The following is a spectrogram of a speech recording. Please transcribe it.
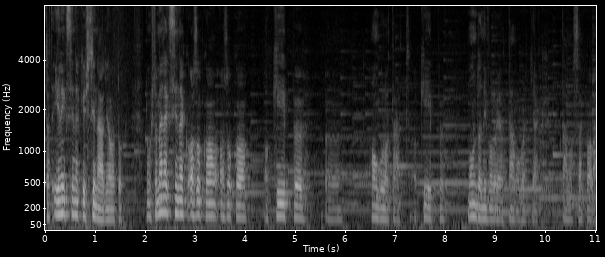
Tehát élénkszínek és színárnyalatok. Na most a meleg színek azok a, azok a, a kép hangulatát, a kép mondani valóját támogatják, támaszák alá,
